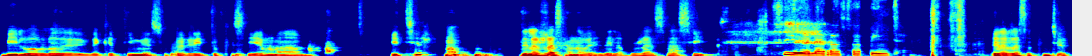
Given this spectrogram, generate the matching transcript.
Vilo habló de, que tiene su perrito que se llama Pitcher, no, de la raza, ¿no ve? De la raza así. Sí, de la raza Pincher. De la raza Pincher.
